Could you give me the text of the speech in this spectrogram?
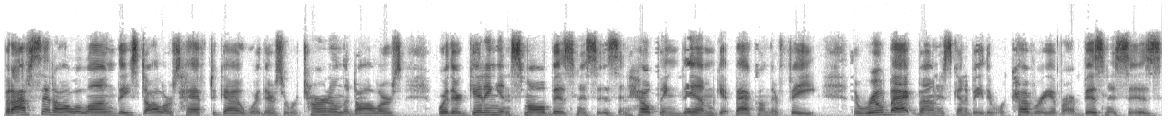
But I've said all along these dollars have to go where there's a return on the dollars, where they're getting in small businesses and helping them get back on their feet. The real backbone is going to be the recovery of our businesses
